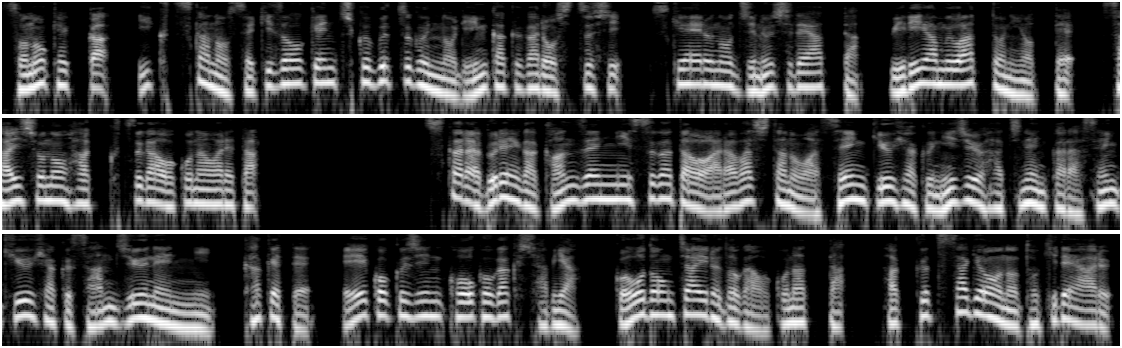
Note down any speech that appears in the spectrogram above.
その結果、いくつかの石像建築物群の輪郭が露出し、スケールの地主であった、ウィリアム・ワットによって、最初の発掘が行われた。スカラ・ブレイが完全に姿を現したのは1928年から1930年にかけて、英国人考古学者ビア、ゴードン・チャイルドが行った発掘作業の時である。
